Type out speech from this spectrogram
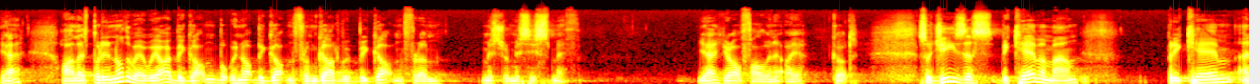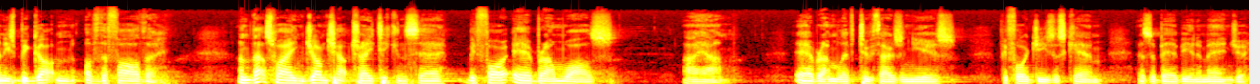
Yeah? Or let's put it another way we are begotten, but we're not begotten from God. We're begotten from Mr. and Mrs. Smith. Yeah? You're all following it, are you? Good. So Jesus became a man, but he came and he's begotten of the Father. And that's why in John chapter 8 he can say, Before Abraham was, I am. Abraham lived 2,000 years before Jesus came as a baby in a manger.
